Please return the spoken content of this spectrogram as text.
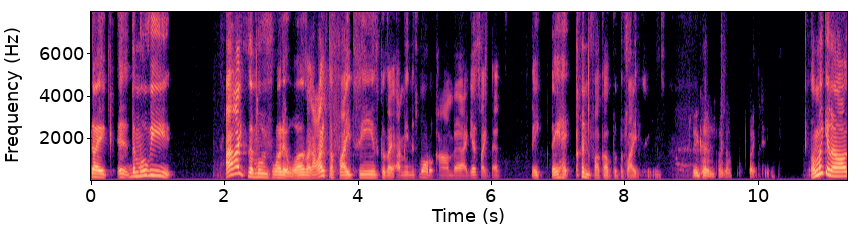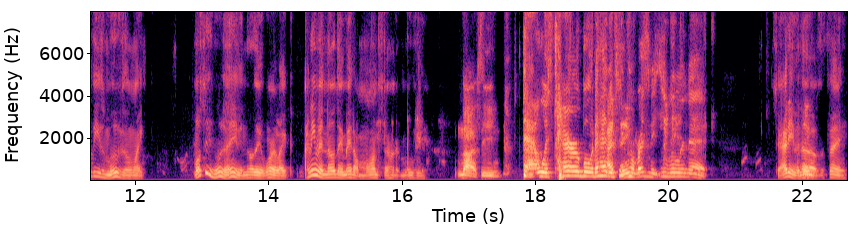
like the movie. I like the movie for what it was. Like I like the fight scenes because like, I mean it's Mortal Kombat. I guess like that they they couldn't fuck up with the fight scenes. they couldn't fuck up the fight team. I'm looking at all these movies. I'm like, most of these movies I didn't even know they were. Like I didn't even know they made a Monster Hunter movie. Nah, see, that was terrible. They had to the kid think- from Resident Evil in that. See, I didn't even I know think- that was a thing.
